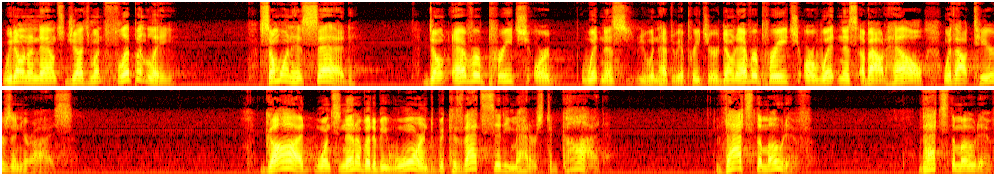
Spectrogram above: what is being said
we don't announce judgment flippantly. Someone has said, don't ever preach or witness, you wouldn't have to be a preacher, don't ever preach or witness about hell without tears in your eyes. God wants Nineveh to be warned because that city matters to God. That's the motive. That's the motive.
